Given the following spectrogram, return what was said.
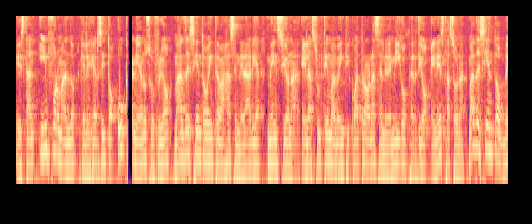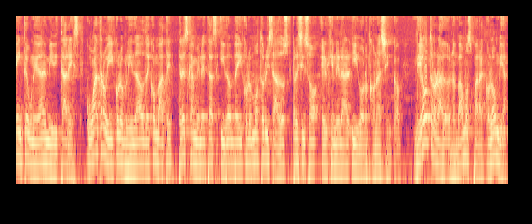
están informando que el ejército ucraniano sufrió más de 120 bajas en el área mencionada. En las últimas 24 horas, el enemigo perdió en esta zona más de 120 unidades militares, cuatro vehículos blindados de combate, tres camionetas y dos vehículos motorizados, precisó el general Igor Konashenkov. De otro lado, nos vamos para Colombia.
